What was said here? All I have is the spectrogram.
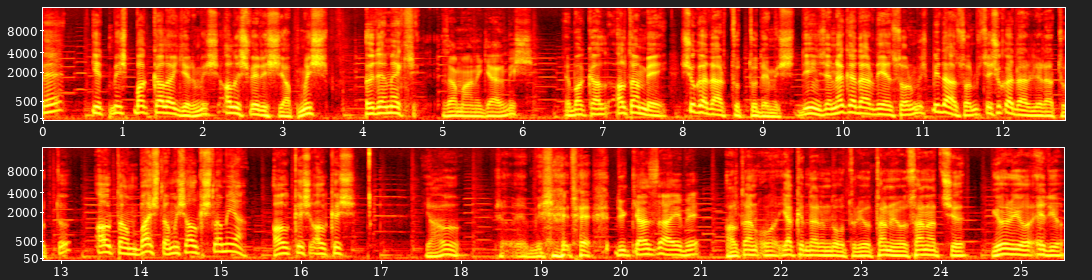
Ve gitmiş bakkala girmiş, alışveriş yapmış, ödemek zamanı gelmiş. E bakkal Altan Bey şu kadar tuttu demiş. Deyince ne kadar diye sormuş. Bir daha sormuş. İşte şu kadar lira tuttu. Altan başlamış alkışlamaya. Alkış alkış. Yahu e, şeyde dükkan sahibi Altan o yakınlarında oturuyor, tanıyor, sanatçı, görüyor, ediyor.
